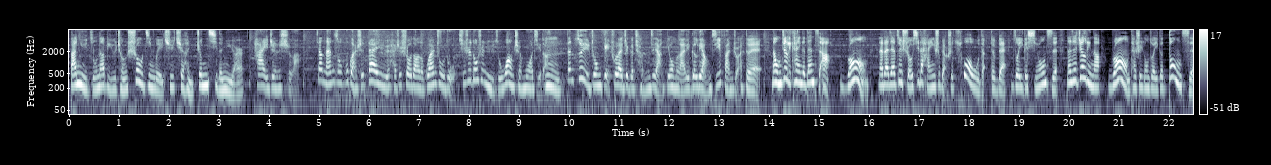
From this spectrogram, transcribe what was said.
把女足呢比喻成受尽委屈却很争气的女儿。太真实了。像男足，不管是待遇还是受到的关注度，其实都是女足望尘莫及的。嗯，但最终给出来这个成绩啊，给我们来了一个两极反转。对，那我们这里看一个单词啊，wrong。那大家最熟悉的含义是表示错误的，对不对？做一个形容词。那在这里呢，wrong 它是用作一个动词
